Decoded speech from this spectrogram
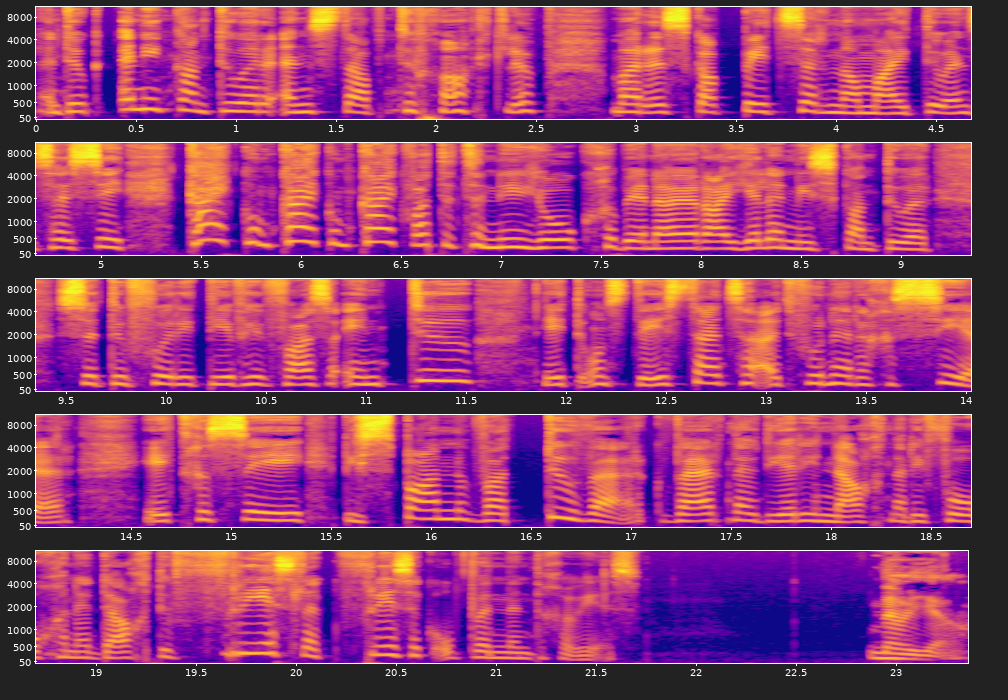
En toe ek in die kantoor instap toe hardloop Mariska Petser na my toe en sy sê kyk kom kyk kom kyk wat het in New York gebeur nou daai hele nuuskantoor sit toe voor die TV vas en toe het ons destyds se uitvoerende regisseur het gesê die span wat toe werk werk nou deur die nag na die volgende dag toe vreeslik vreeslik opwindend geweest. Nou ja.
